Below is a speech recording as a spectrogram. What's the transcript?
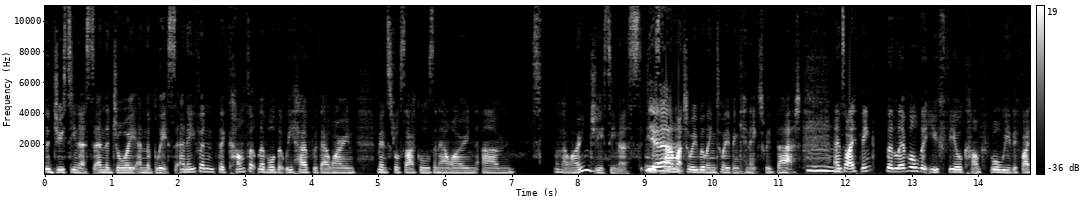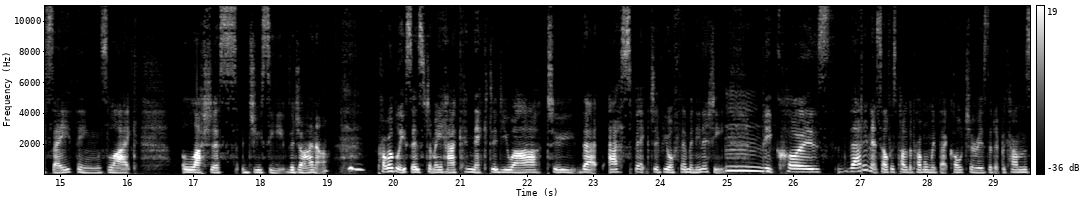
the juiciness and the joy and the bliss and even the comfort level that we have with our own menstrual cycles and our own um, with our own juiciness is yeah. how much are we willing to even connect with that. Mm. And so I think the level that you feel comfortable with, if I say things like luscious, juicy vagina, probably says to me how connected you are to that aspect of your femininity. Mm. Because that in itself is part of the problem with that culture is that it becomes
